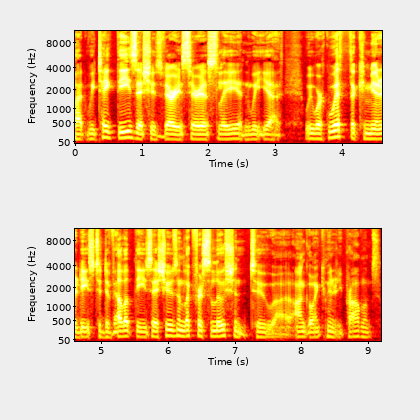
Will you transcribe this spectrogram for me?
But we take these issues very seriously, and we uh, we work with the communities to develop these issues and look for solutions to uh, ongoing community problems.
